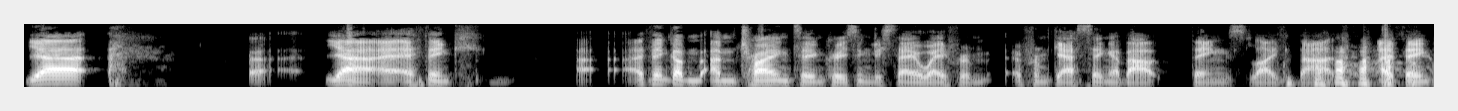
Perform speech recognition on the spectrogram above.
Yeah, uh, yeah, I think I think I'm I'm trying to increasingly stay away from from guessing about things like that. I think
